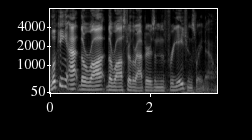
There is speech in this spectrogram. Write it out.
Looking at the ro- the roster of the Raptors and the free agents right now,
